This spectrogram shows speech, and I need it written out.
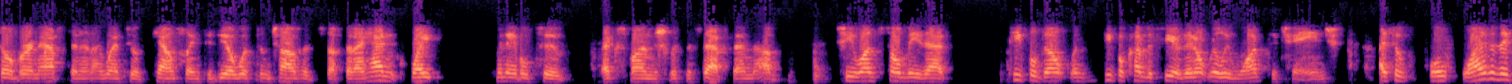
sober and abstinent. I went to counseling to deal with some childhood stuff that I hadn't quite been able to expunge with the steps. And um, she once told me that people don't when people come to see her they don't really want to change. I said well why do they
